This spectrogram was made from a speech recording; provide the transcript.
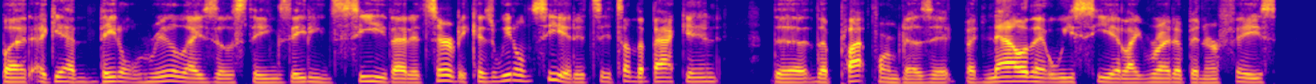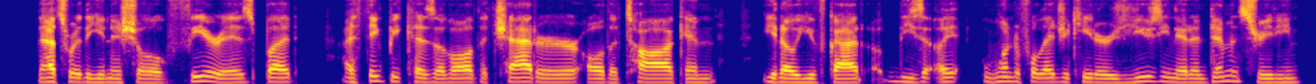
But again they don't realize those things. They didn't see that it's there because we don't see it. It's it's on the back end. The the platform does it. But now that we see it like right up in our face that's where the initial fear is. But I think because of all the chatter, all the talk, and you know, you've got these uh, wonderful educators using it and demonstrating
